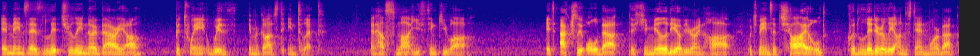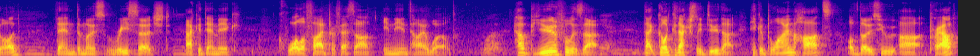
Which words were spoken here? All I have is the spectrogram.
It means there's literally no barrier between with in regards to intellect and how smart you think you are. It's actually all about the humility of your own heart, which means a child could literally understand more about God mm. than the most researched, mm. academic, qualified professor in the entire world. Wow. How beautiful is that? Yeah. That God could actually do that. He could blind the hearts of those who are proud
